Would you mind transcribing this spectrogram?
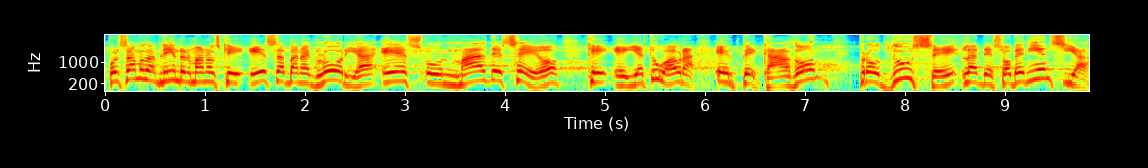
Por eso estamos hablando, hermanos, que esa vanagloria es un mal deseo que ella tuvo. Ahora, el pecado produce la desobediencia.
